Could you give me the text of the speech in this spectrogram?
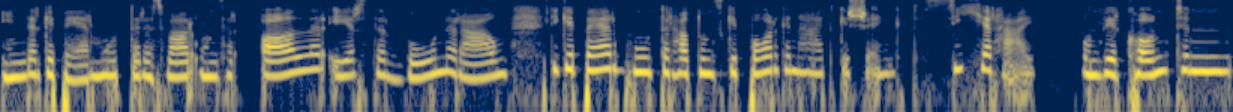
in der Gebärmutter. Es war unser allererster Wohnraum. Die Gebärmutter hat uns Geborgenheit geschenkt, Sicherheit. Und wir konnten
